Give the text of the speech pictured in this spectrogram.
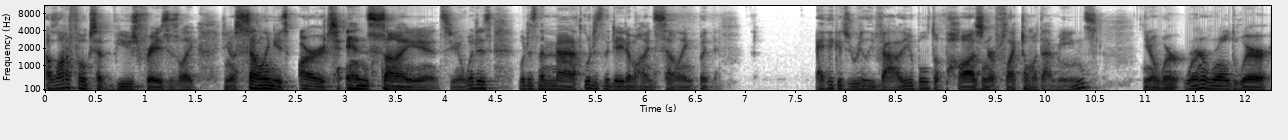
a lot of folks have used phrases like you know selling is art and science you know what is what is the math what is the data behind selling but i think it's really valuable to pause and reflect on what that means. You know mm-hmm. we're, we're in a world where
